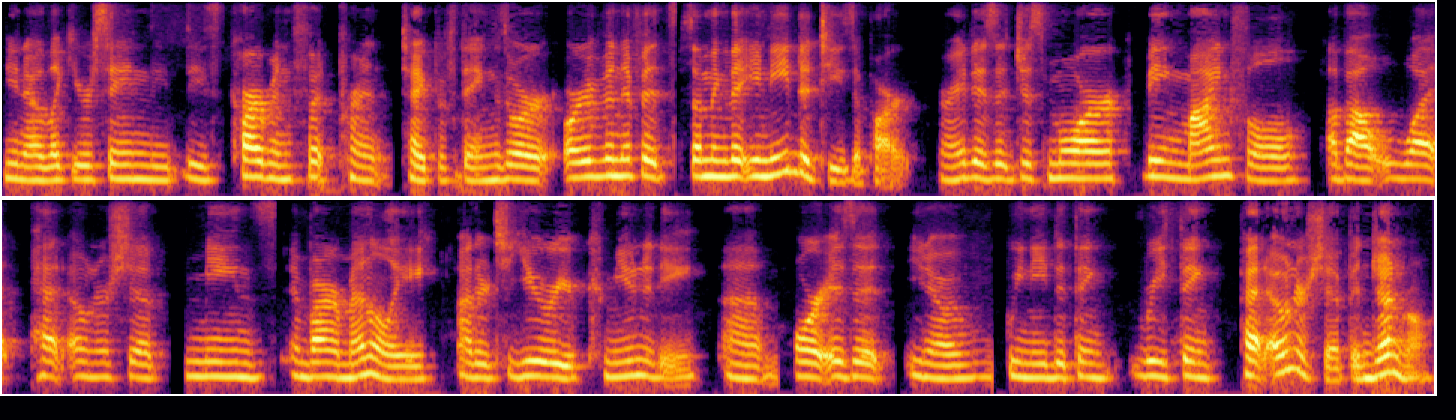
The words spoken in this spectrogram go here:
you know like you were saying the, these carbon footprint type of things or or even if it's something that you need to tease apart right? Is it just more being mindful about what pet ownership means environmentally either to you or your community? Um, or is it you know we need to think rethink pet ownership in general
